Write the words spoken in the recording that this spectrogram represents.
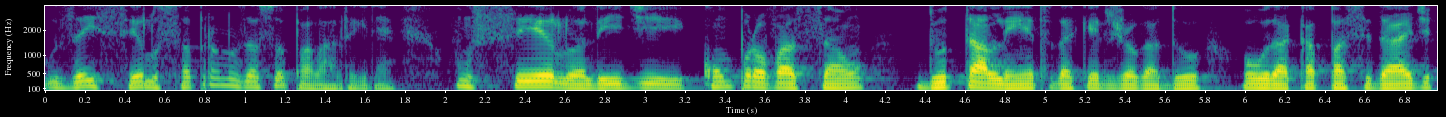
Usei selo só para não usar a sua palavra, Guilherme. Um selo ali de comprovação do talento daquele jogador ou da capacidade.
